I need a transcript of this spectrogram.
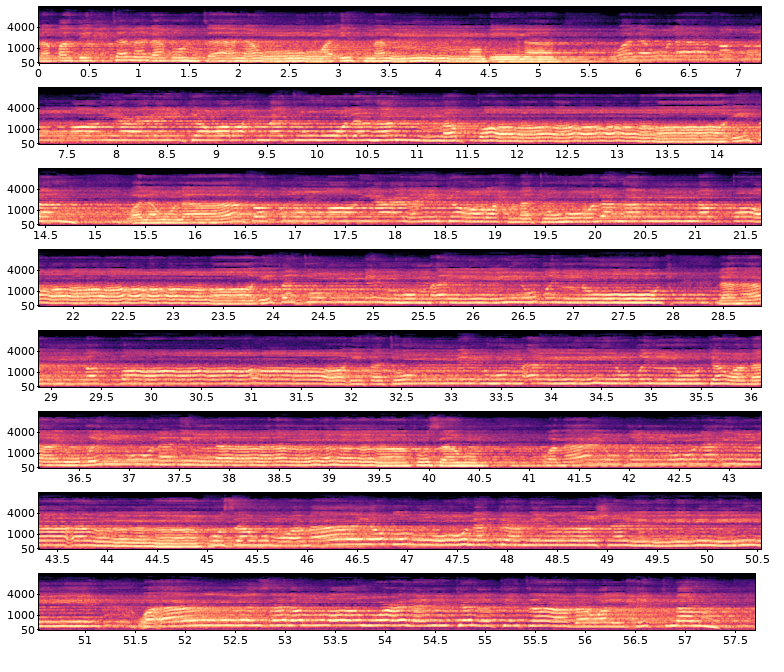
فقد احتمل بهتانا وإثما مبينا. ولولا فضل الله عليك ورحمته لهم الطائفة. ولولا فضل الله عليك ورحمته لهم الطائفة منهم أن لهم الطائفة منهم أن يضلوك وما يضلون إلا أنفسهم وما يضلون إلا أنفسهم وما يضرونك من شيء وأنزل الله عليك الكتاب والحكمة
